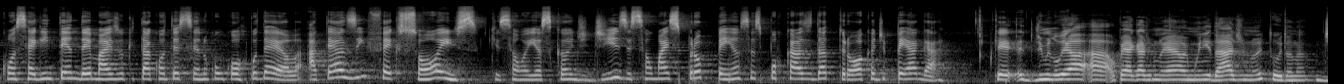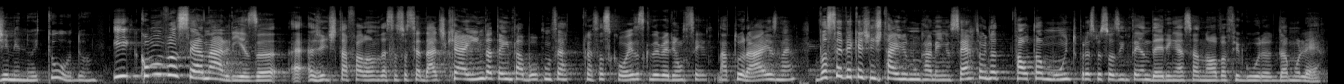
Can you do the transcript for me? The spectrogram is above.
consegue entender mais o que está acontecendo com o corpo dela. Até as infecções, que são aí as candidíases, são mais propensas por causa da troca de pH. Porque diminui a, a- o pH diminui a imunidade, diminui tudo, né? Diminui tudo. E como você analisa, a gente está falando dessa sociedade que ainda tem tabu com, cer- com essas coisas que deveriam ser naturais, né? Você vê que a gente está indo num caminho certo ou ainda falta muito para as pessoas entenderem essa nova figura da mulher?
